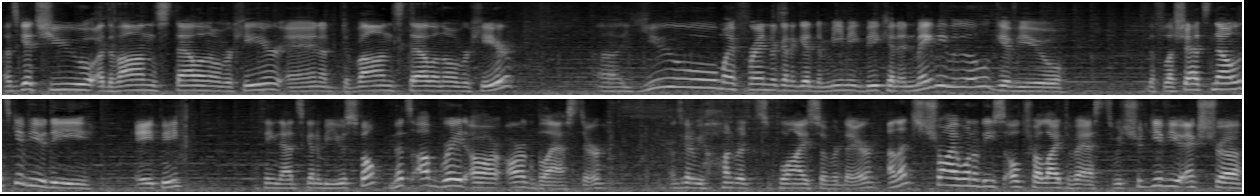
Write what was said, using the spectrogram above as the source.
Let's get you a advanced Talon over here and a advanced Talon over here. Uh, you, my friend, are gonna get the Mimic Beacon and maybe we'll give you the flechettes. No, let's give you the AP. I think that's gonna be useful. Let's upgrade our Arc Blaster. That's gonna be 100 supplies over there. And let's try one of these ultralight vests, which should give you extra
